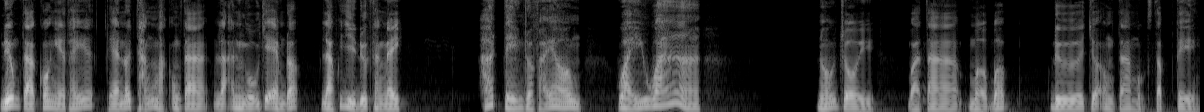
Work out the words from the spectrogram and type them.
Nếu ông ta có nghe thấy thì anh nói thẳng mặt ông ta là anh ngủ với em đó. Làm cái gì được thằng này? Hết tiền rồi phải không? Quậy quá à. Nói rồi, bà ta mở bóp, đưa cho ông ta một tập tiền.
